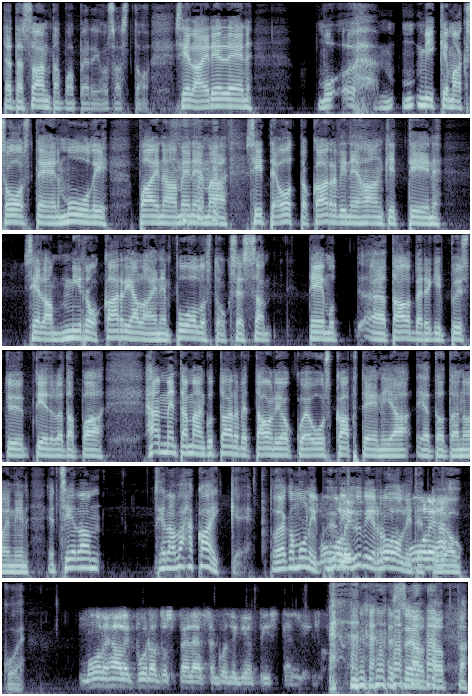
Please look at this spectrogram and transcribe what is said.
tätä santapaperiosastoa. Siellä edelleen Mikke Max Oosteen muuli painaa menemään, sitten Otto Karvinen hankittiin, siellä on Miro Karjalainen puolustuksessa – Teemu äh, Talbergin pystyy tietyllä tapaa hämmentämään, kun tarvetta on joukkueen uusi kapteeni ja, ja tota noin, niin, et siellä on siellä on vähän kaikkea. Tuo on aika moni, muuli, hyvin, hyvin roolitettu muulihan, joukkue. Muulihan oli pudotuspeleissä kuitenkin jo pisteliin. se on totta.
